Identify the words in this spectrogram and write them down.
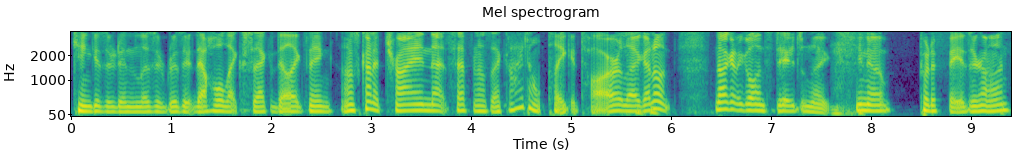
King Gizzard and Lizard Wizard, that whole like psychedelic thing. I was kind of trying that stuff, and I was like, I don't play guitar. Like, I don't, I'm not gonna go on stage and like, you know, put a phaser on.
